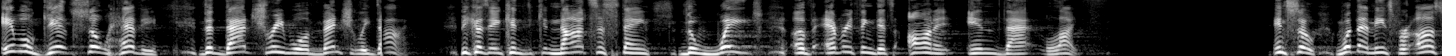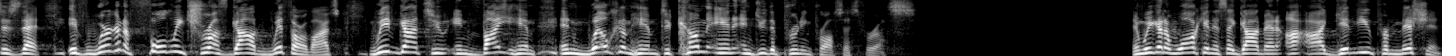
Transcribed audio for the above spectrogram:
it will get so heavy that that tree will eventually die because it can, cannot sustain the weight of everything that's on it in that life. And so, what that means for us is that if we're going to fully trust God with our lives, we've got to invite Him and welcome Him to come in and do the pruning process for us. And we got to walk in and say, God, man, I, I give you permission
